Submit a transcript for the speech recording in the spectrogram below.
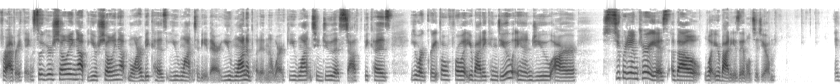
for everything. So you're showing up, you're showing up more because you want to be there. You want to put in the work. You want to do this stuff because you are grateful for what your body can do, and you are super damn curious about what your body is able to do. I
